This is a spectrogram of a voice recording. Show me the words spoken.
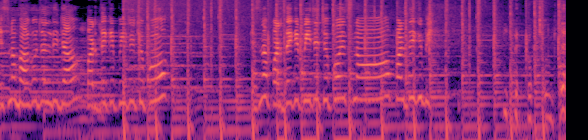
इसनो भागो जल्दी जाओ पर्दे के पीछे छुपो। इसनो पर्दे के पीछे छुपो इसनो पर्दे के पीछे छुप गया।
